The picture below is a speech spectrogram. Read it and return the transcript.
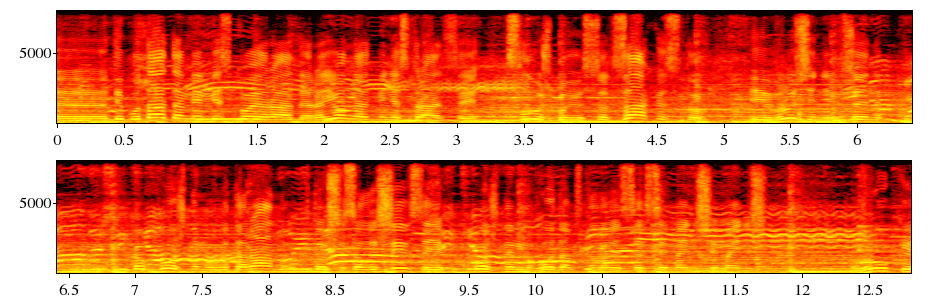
е, депутатами міської ради, районної адміністрації, службою соцзахисту і вручені вже кожному ветерану, хто ще залишився, їх кожним годом становиться все менше і менше в руки.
